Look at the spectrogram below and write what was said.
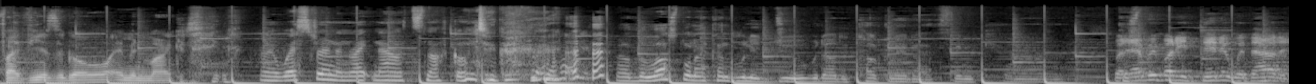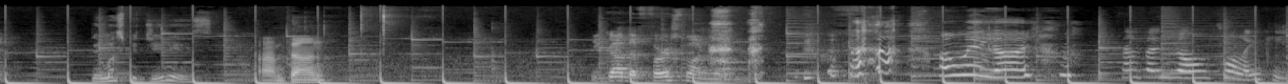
Five years ago, I'm in marketing. Uh, Western, and right now it's not going too good. Now, the last one I can't really do without a calculator, I think. Uh, But everybody did it without it. they must be genius. I'm done. You got the first one wrong. Oh my gosh！三分钟错了一题。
